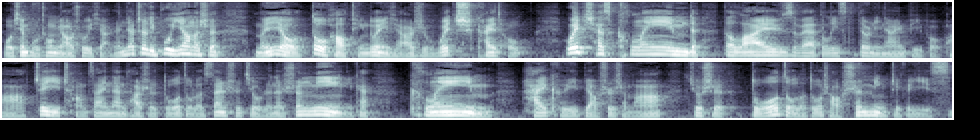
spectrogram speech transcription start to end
我先补充描述一下，人家这里不一样的是没有逗号停顿一下，而是 which 开头，which has claimed the lives of at least thirty nine people 啊，这一场灾难它是夺走了三十九人的生命。你看，claim 还可以表示什么？就是夺走了多少生命这个意思。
